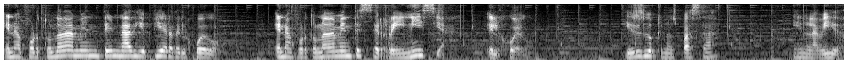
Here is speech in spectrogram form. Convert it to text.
En afortunadamente nadie pierde el juego. En afortunadamente se reinicia el juego. Y eso es lo que nos pasa en la vida.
